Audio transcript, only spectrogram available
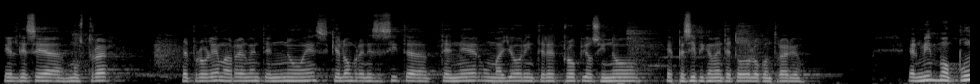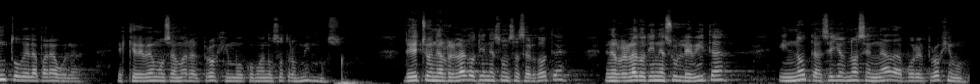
Él desea mostrar. El problema realmente no es que el hombre necesita tener un mayor interés propio, sino específicamente todo lo contrario. El mismo punto de la parábola es que debemos amar al prójimo como a nosotros mismos. De hecho, en el relato tienes un sacerdote, en el relato tienes un levita, y notas, ellos no hacen nada por el prójimo.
